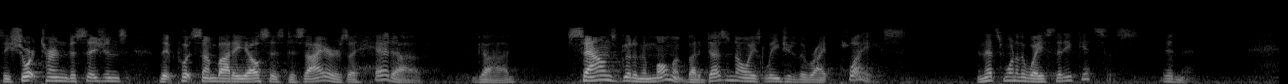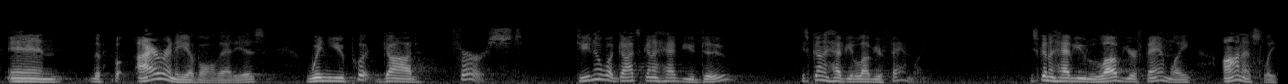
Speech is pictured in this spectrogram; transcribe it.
See, short term decisions that put somebody else's desires ahead of God sounds good in the moment, but it doesn't always lead you to the right place. And that's one of the ways that He gets us, isn't it? And the irony of all that is when you put God first, do you know what God's going to have you do? He's going to have you love your family. He's going to have you love your family honestly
